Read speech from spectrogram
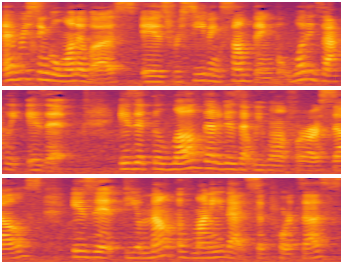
Every single one of us is receiving something, but what exactly is it? Is it the love that it is that we want for ourselves? Is it the amount of money that supports us?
